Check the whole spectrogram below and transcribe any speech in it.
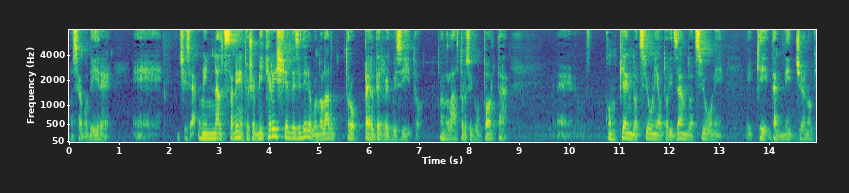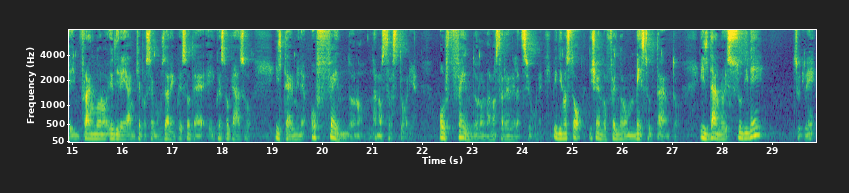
possiamo dire eh, ci sia un innalzamento, cioè mi cresce il desiderio quando l'altro perde il requisito, quando l'altro si comporta eh, compiendo azioni, autorizzando azioni eh, che danneggiano, che infrangono, io direi anche possiamo usare in questo, te, in questo caso il termine offendono la nostra storia, offendono la nostra relazione. Quindi non sto dicendo offendono me soltanto, il danno è su di me, su di me,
